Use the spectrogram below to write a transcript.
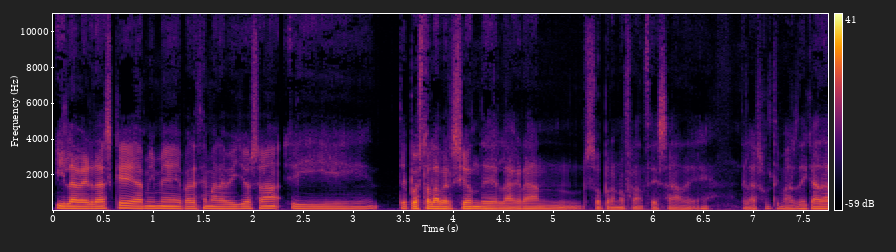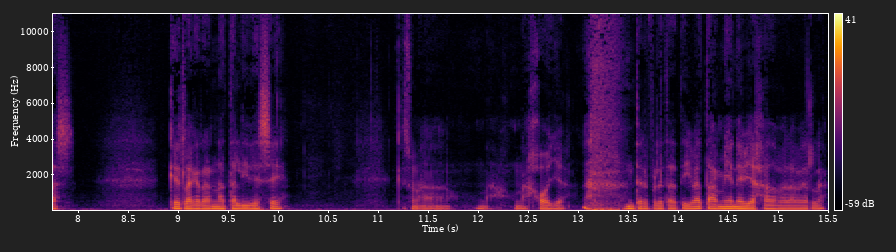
y la verdad es que a mí me parece maravillosa y te he puesto la versión de la gran soprano francesa de, de las últimas décadas, que es la gran Nathalie Dessé, que es una, una, una joya interpretativa. También he viajado para verla.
